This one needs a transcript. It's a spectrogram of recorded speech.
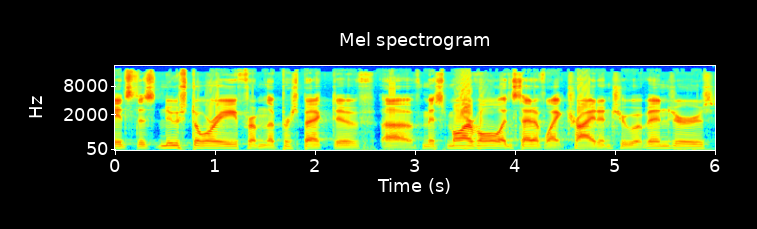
It's this new story from the perspective of Miss Marvel instead of like tried and true Avengers.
